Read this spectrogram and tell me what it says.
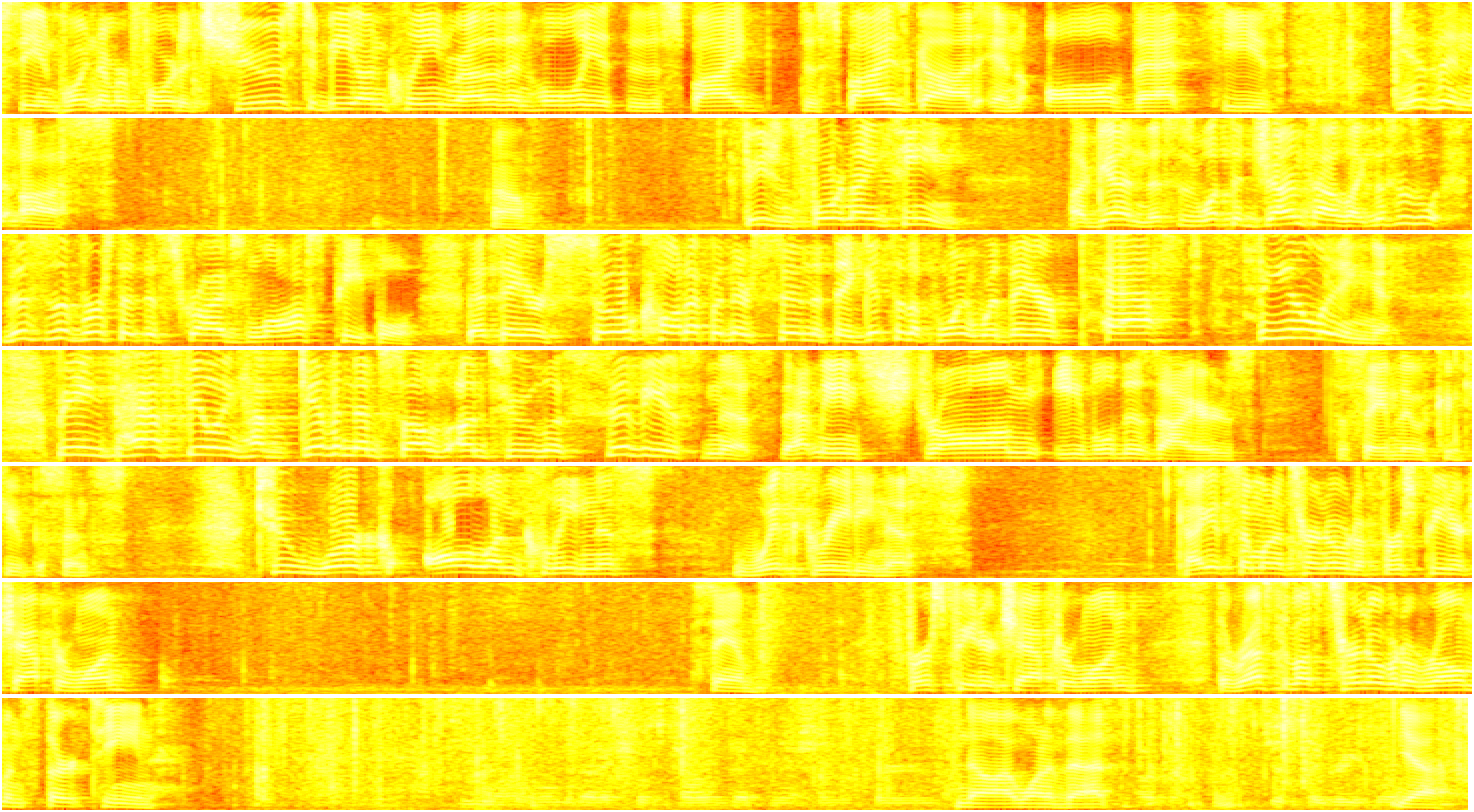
See, in point number four, to choose to be unclean rather than holy is to despise, despise God and all that He's given us. Now, Ephesians 4:19. Again, this is what the Gentiles like. This is this is a verse that describes lost people that they are so caught up in their sin that they get to the point where they are past feeling. Being past feeling have given themselves unto lasciviousness. That means strong evil desires. It's the same thing with concupiscence. To work all uncleanness with greediness. Can I get someone to turn over to 1 Peter chapter 1? Sam. 1 Peter chapter 1. The rest of us turn over to Romans 13. Do you want the actual strong definition for? No, I wanted that. Okay, just the Greek word. Yeah.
